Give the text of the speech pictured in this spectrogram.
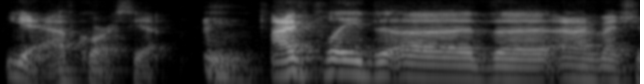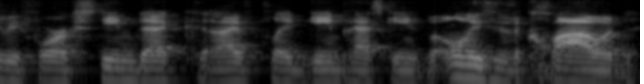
yeah, of course, yeah. I've played uh, the, and I've mentioned before, Steam Deck. I've played Game Pass games, but only through the cloud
